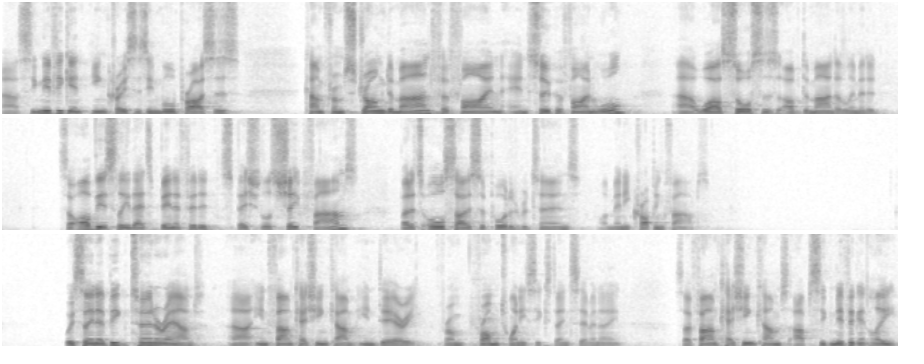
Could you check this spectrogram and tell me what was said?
Uh, significant increases in wool prices come from strong demand for fine and superfine wool, uh, while sources of demand are limited. So obviously that's benefited specialist sheep farms, but it's also supported returns on many cropping farms. We've seen a big turnaround uh, in farm cash income in dairy from, from 2016-17. So farm cash income's up significantly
